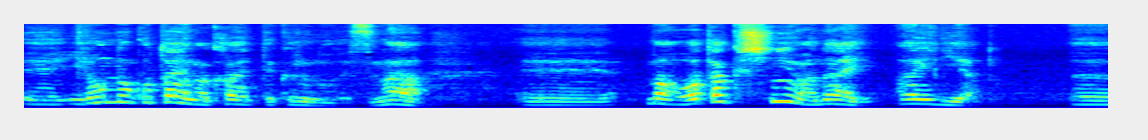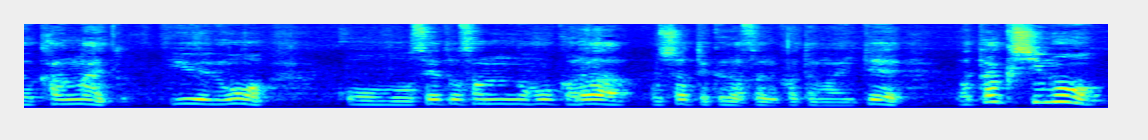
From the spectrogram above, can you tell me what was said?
えいろんな答えが返ってくるのですが、えー、まあ、私にはないアイディアと、え考えというのをこう生徒さんの方からおっしゃってくださる方がいて私も、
